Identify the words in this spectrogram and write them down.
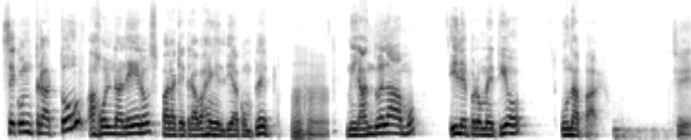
se contrató a jornaleros para que trabajen el día completo. Mirando el amo y le prometió una paga. Sí.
